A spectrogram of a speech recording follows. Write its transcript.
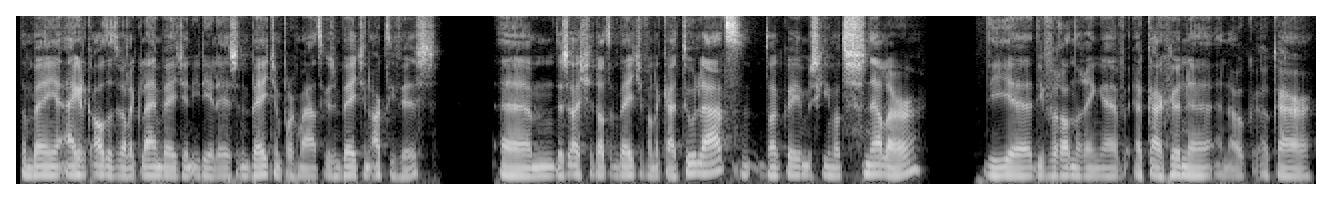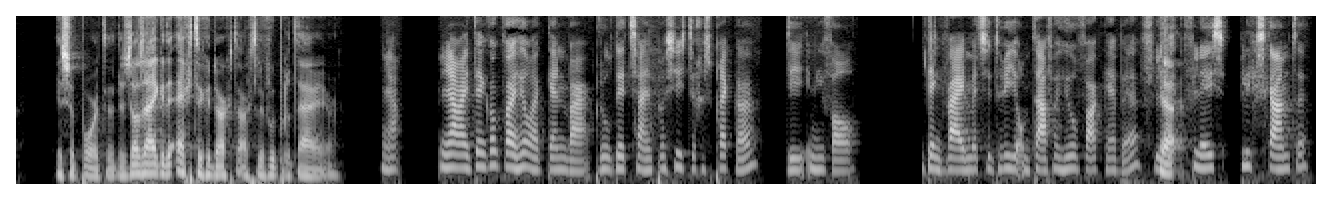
dan ben je eigenlijk altijd wel een klein beetje een idealist, een beetje een pragmaticus, een beetje een activist. Um, dus als je dat een beetje van elkaar toelaat, dan kun je misschien wat sneller die, uh, die veranderingen elkaar gunnen en ook elkaar is supporten. Dus dat is eigenlijk de echte gedachte achter de voetbretariër. Ja. ja, maar ik denk ook wel heel herkenbaar. Ik bedoel, dit zijn precies de gesprekken die in ieder geval, denk wij met z'n drieën om tafel heel vaak hebben. Vle ja. Vlees, vliegschaamte,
